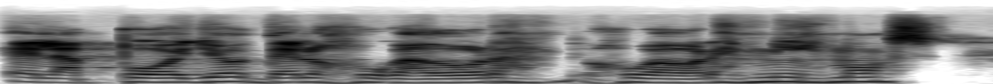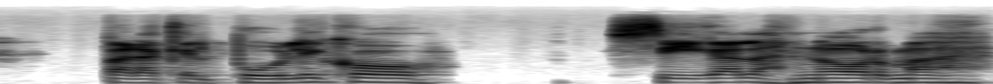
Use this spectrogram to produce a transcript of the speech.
el apoyo de los jugadores, jugadores mismos para que el público siga las normas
